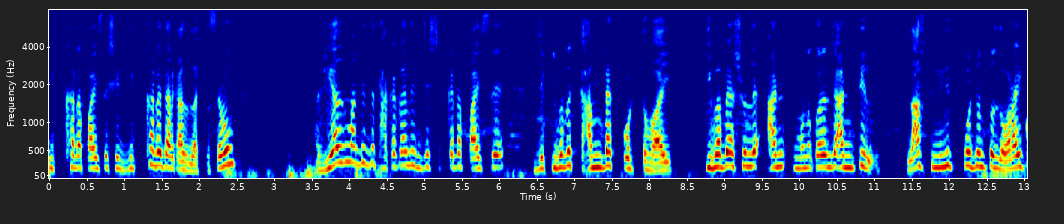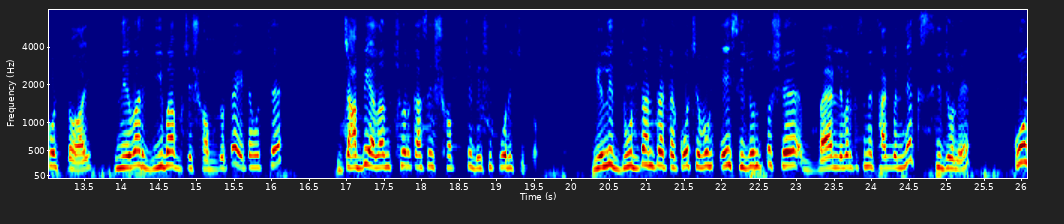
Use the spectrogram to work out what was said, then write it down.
দীক্ষাটা পাইছে, সেই দীক্ষাটাই তার কাজে লাগতেছে এবং রিয়াল মাদ্রিদে থাকাকালীন যে শিক্ষাটা পাইছে, যে কীভাবে কাম করতে হয়, কীভাবে আসলে আন, মনে করেন যে আনটিল লাস্ট মিনিট পর্যন্ত লড়াই করতে হয় নেভার গিভ আপ যে শব্দটা, এটা হচ্ছে জাবি অ্যালান্সোর কাছে সবচেয়ে বেশি পরিচিত। রিয়েলি দুর্দান্ত একটা কোচ এবং এই সিজন তো সে বায়ার লেবার পিছনে থাকবে নেক্সট সিজনে কোন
